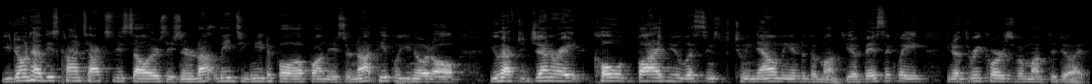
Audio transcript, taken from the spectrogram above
you don't have these contacts with these sellers, these are not leads you need to follow up on, these are not people you know at all. You have to generate cold five new listings between now and the end of the month. You have basically, you know, three quarters of a month to do it.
